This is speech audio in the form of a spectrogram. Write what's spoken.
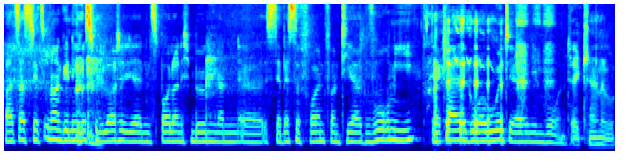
Falls das jetzt unangenehm ist für die Leute, die den Spoiler nicht mögen, dann äh, ist der beste Freund von Tialk Wurmi, der kleine Goa'uld, der in ihm wohnt. Der kleine.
